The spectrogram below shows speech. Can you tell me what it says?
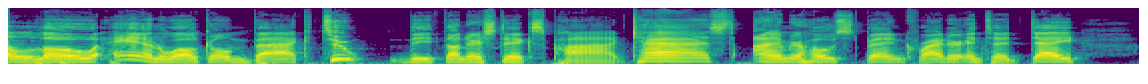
Hello and welcome back to the Thundersticks podcast. I am your host, Ben Kreider, and today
